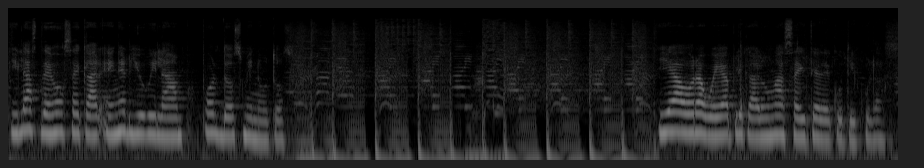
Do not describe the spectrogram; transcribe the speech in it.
y las dejo secar en el UV lamp por 2 minutos. Y ahora voy a aplicar un aceite de cutículas.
